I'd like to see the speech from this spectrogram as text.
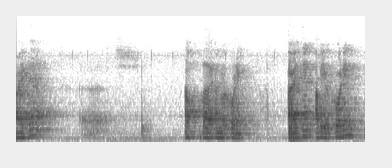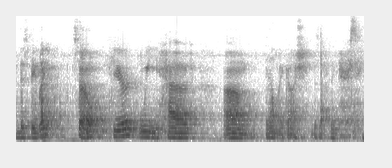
all right then uh, but I'm recording. All right then I'll be recording this Beyblade. So here we have um oh my gosh this is really embarrassing.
